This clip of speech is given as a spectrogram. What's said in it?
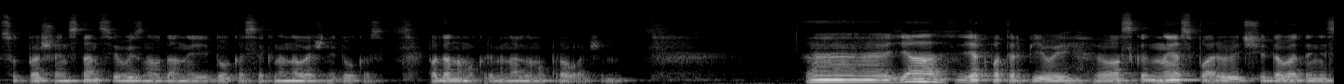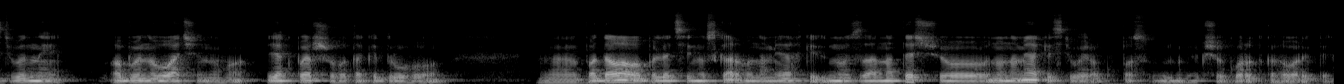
суд першої інстанції визнав даний доказ як неналежний доказ по даному кримінальному провадженню. Е, Я, як потерпілий, не оспарюючи доведеність вини обвинуваченого як першого, так і другого, е, подавав апеляційну скаргу на м'які, ну, за, на те, що ну, на м'якість вироку, ну, якщо коротко говорити.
